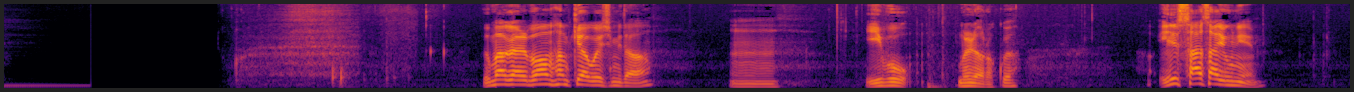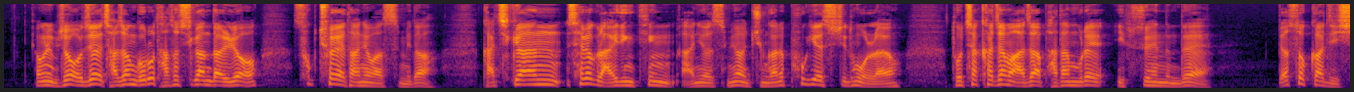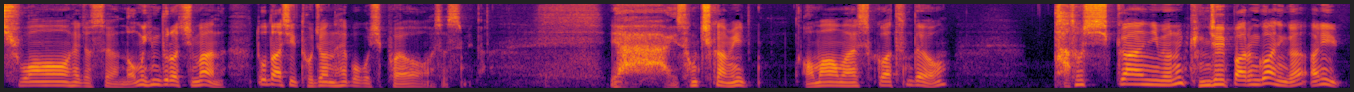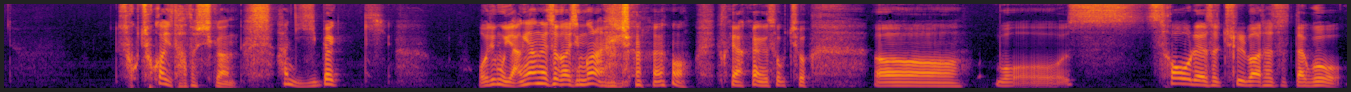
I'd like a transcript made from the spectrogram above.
음악 앨범 함께하고 계십니다. 음, 2부를 열었고요. 1446님. 형님, 저 어제 자전거로 5시간 달려 속초에 다녀왔습니다. 같이 간 새벽 라이딩 팀 아니었으면 중간에 포기했을지도 몰라요. 도착하자마자 바닷물에 입수했는데 뼛속까지 시원해졌어요. 너무 힘들었지만 또다시 도전해보고 싶어요. 하셨습니다. 야, 이 성취감이 어마어마했을 것 같은데요. 5시간이면은 굉장히 빠른 거 아닌가요? 아니, 속초까지 5시간. 한 200, 어디 뭐 양양에서 가신 건 아니잖아요. 양양에 속초. 어, 뭐, 서울에서 출발하셨다고,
